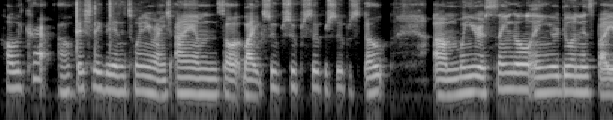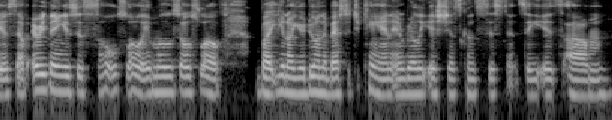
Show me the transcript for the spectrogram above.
Holy crap, I'll officially be in the 20 range. I am so like super, super, super, super stoked. Um, when you're single and you're doing this by yourself, everything is just so slow. It moves so slow. But you know, you're doing the best that you can, and really it's just consistency. It's um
